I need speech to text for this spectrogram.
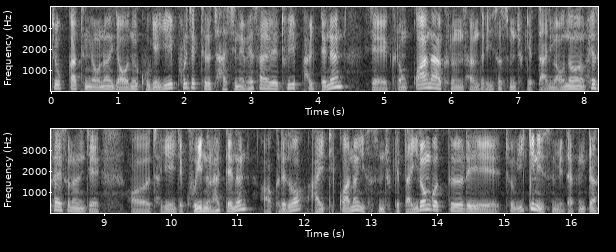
쪽 같은 경우는 이제 어느 고객이 프로젝트를 자신의 회사에 투입할 때는 이제 그런 과나 그런 사람들이 있었으면 좋겠다. 아니면 어느 회사에서는 이제 어, 자기 이제 구인을 할 때는 어, 그래도 IT과는 있었으면 좋겠다. 이런 것들이 좀 있기는 있습니다. 그러니까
